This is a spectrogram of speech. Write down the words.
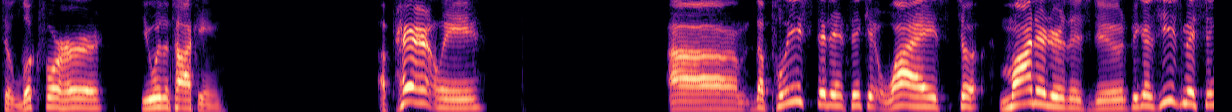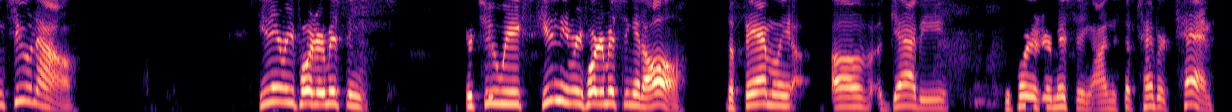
to look for her. He wasn't talking. Apparently, um, the police didn't think it wise to monitor this dude because he's missing too now. He didn't report her missing for two weeks. He didn't even report her missing at all. The family of Gabby reported her missing on the September 10th.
